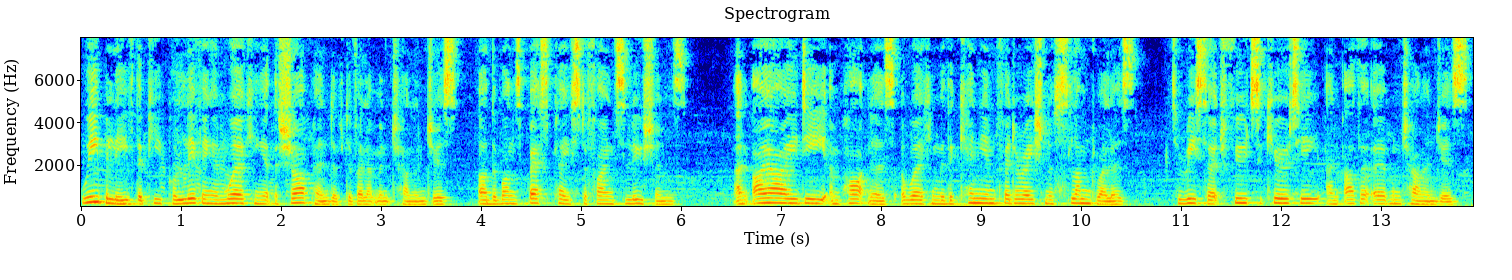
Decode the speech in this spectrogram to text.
We believe that people living and working at the sharp end of development challenges are the ones best placed to find solutions, and IIED and partners are working with the Kenyan Federation of Slum Dwellers to research food security and other urban challenges.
